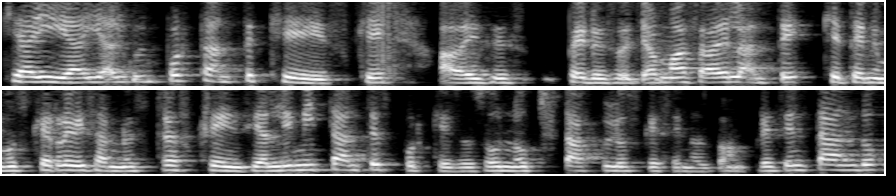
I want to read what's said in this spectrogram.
Que ahí hay algo importante que es que a veces, pero eso ya más adelante, que tenemos que revisar nuestras creencias limitantes porque esos son obstáculos que se nos van presentando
